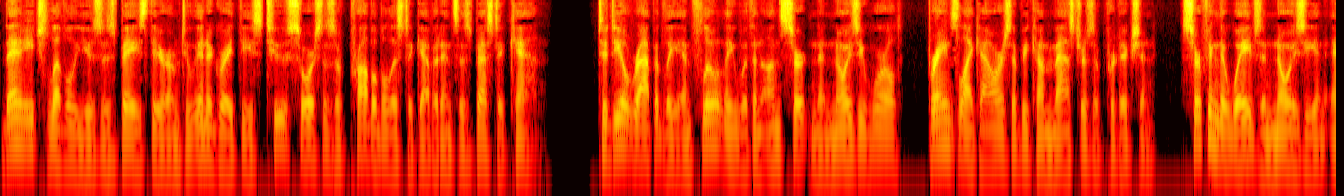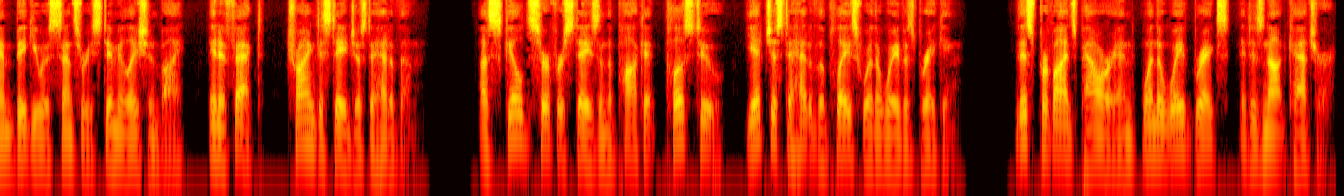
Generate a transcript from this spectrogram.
Then each level uses Bayes' theorem to integrate these two sources of probabilistic evidence as best it can. To deal rapidly and fluently with an uncertain and noisy world, Brains like ours have become masters of prediction, surfing the waves in noisy and ambiguous sensory stimulation by, in effect, trying to stay just ahead of them. A skilled surfer stays in the pocket, close to, yet just ahead of the place where the wave is breaking. This provides power and, when the wave breaks, it does not catch her.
